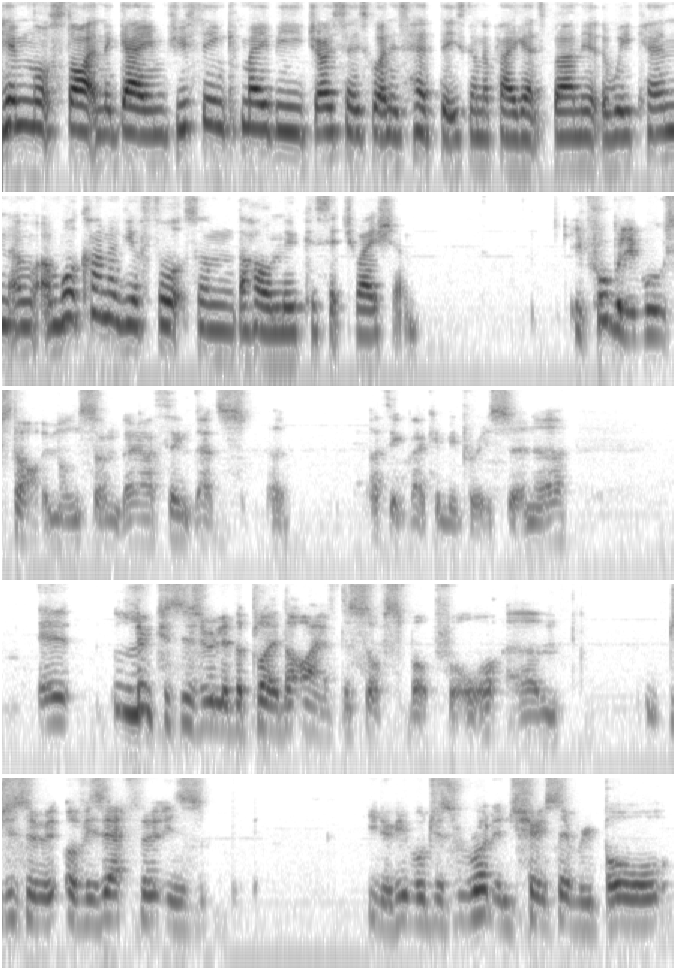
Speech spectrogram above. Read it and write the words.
him not starting the game, do you think maybe Jose's got in his head that he's going to play against Burnley at the weekend? And, and, what kind of your thoughts on the whole Lucas situation? He probably will start him on Sunday. I think that's, uh, I think that can be pretty certain. Uh, it, Lucas is really the player that I have the soft spot for. Um, just of, of his effort, is you know he will just run and chase every ball.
